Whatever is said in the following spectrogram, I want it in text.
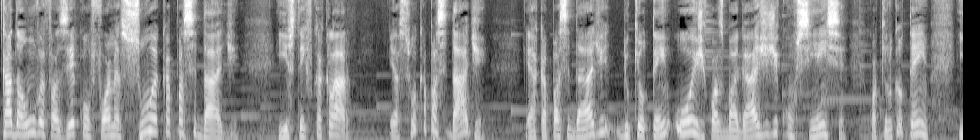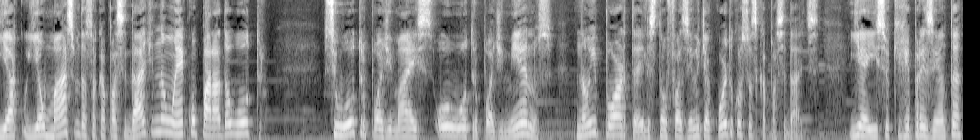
Cada um vai fazer conforme a sua capacidade. E isso tem que ficar claro. É a sua capacidade. É a capacidade do que eu tenho hoje, com as bagagens de consciência, com aquilo que eu tenho. E, a, e é o máximo da sua capacidade não é comparado ao outro. Se o outro pode mais ou o outro pode menos, não importa, eles estão fazendo de acordo com as suas capacidades. E é isso que representa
